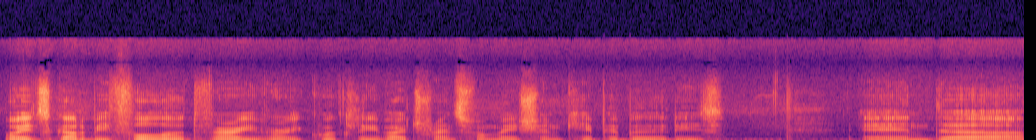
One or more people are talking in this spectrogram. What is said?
Well, it's got to be followed very, very quickly by transformation capabilities, and uh,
